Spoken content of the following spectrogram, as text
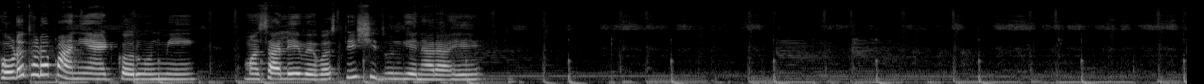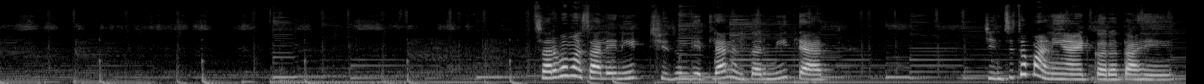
थोडं थोडं पाणी ॲड करून मी मसाले व्यवस्थित शिजून घेणार आहे. सर्व मसाले नीट शिजून घेतल्यानंतर मी त्यात चिंचेचं पाणी ॲड करत आहे.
